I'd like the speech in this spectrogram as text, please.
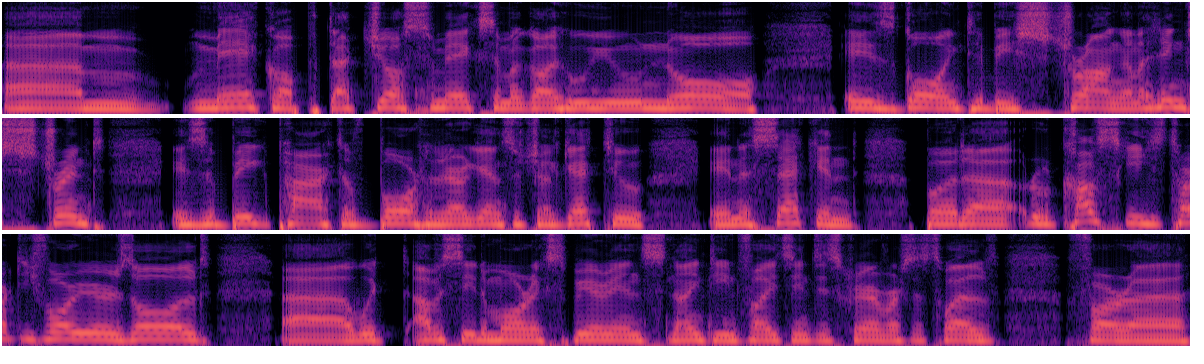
um, makeup that just makes him a guy who you know is going to be strong. And I think strength is a big part of both of their games, which I'll get to in a second. But uh, he's 34 years old, uh, with obviously the more experience, 19 fights into his career versus 12 for uh,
